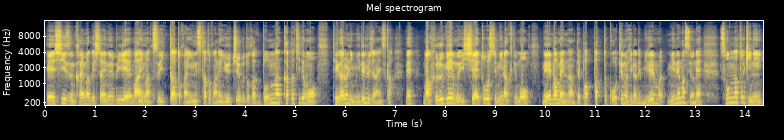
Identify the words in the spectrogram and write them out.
えー、シーズン開幕した NBA、まあ今ツイッターとかインスタとかね、YouTube とかどんな形でも手軽に見れるじゃないですか。ね。まあフルゲーム1試合通して見なくても、名場面なんてパッパッとこう手のひらで見れま、見れますよね。そんな時に、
